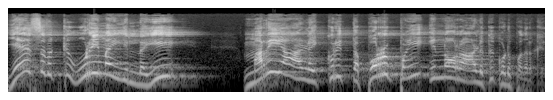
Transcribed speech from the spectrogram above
இயேசுவுக்கு உரிமை இல்லை மரியாளை குறித்த பொறுப்பை இன்னொரு ஆளுக்கு கொடுப்பதற்கு.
